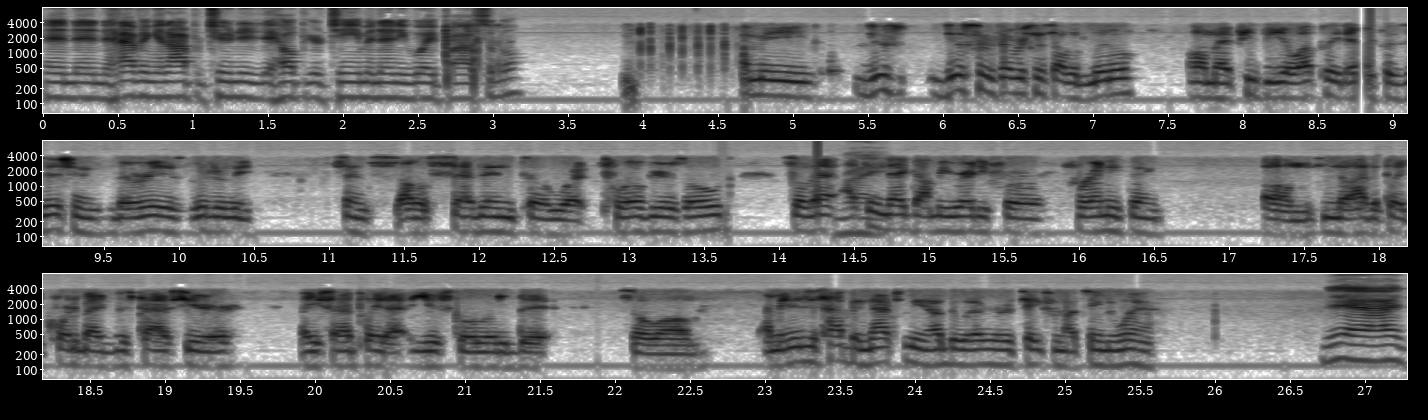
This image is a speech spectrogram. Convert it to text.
and and having an opportunity to help your team in any way possible. I mean, just just since ever since I was little, um, at PPO, I played every position there is literally since I was seven to what twelve years old. So that right. I think that got me ready for for anything. Um, you know, I had to play quarterback this past year. Like you said, I played at U school a little bit. So um, I mean, it just happened naturally, and I'll do whatever it takes for my team to win. Yeah,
